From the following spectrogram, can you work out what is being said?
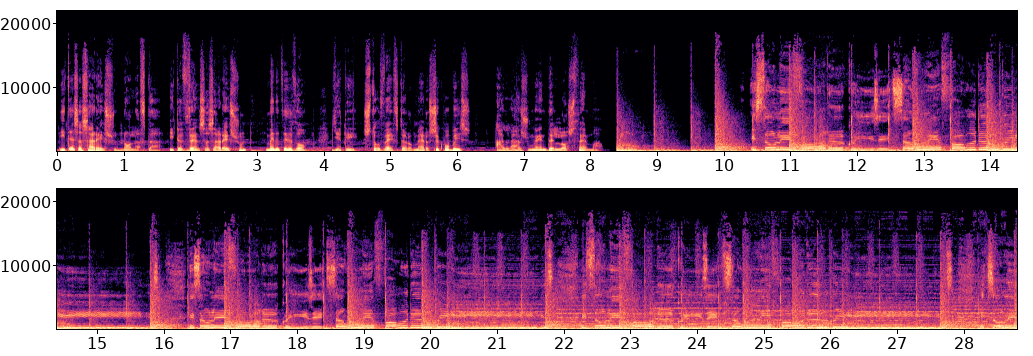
είτε σας αρέσουν όλα αυτά είτε δεν σας αρέσουν, μένετε εδώ, γιατί στο δεύτερο μέρος της εκπομπής αλλάζουμε εντελώς θέμα. It's only four degrees, it's only four degrees. It's only four degrees, it's only four degrees. Degrees, it's only four degrees. It's only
